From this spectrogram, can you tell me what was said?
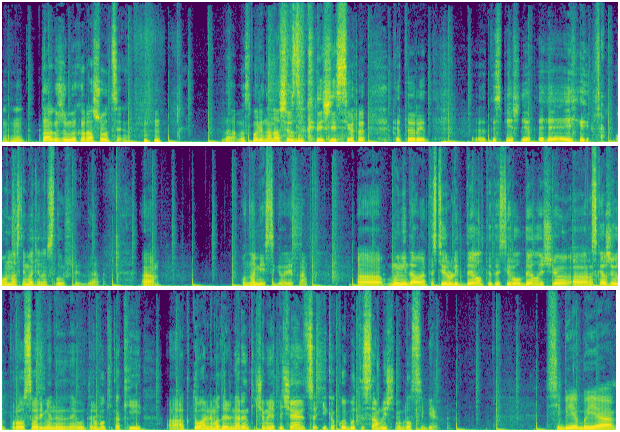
Угу. Также мы хорошо... Да, мы смотрим на нашего звукорежиссера, который... «Э, ты спишь? Нет? Эй! Он нас внимательно слушает, да. А, он на месте говорит нам. А, мы недавно тестировали Dell, ты тестировал Dell еще. А, расскажи вот про современные ультрабуки, какие а, актуальные модели на рынке, чем они отличаются и какой бы ты сам лично выбрал себе? Себе бы я...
